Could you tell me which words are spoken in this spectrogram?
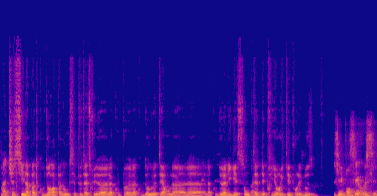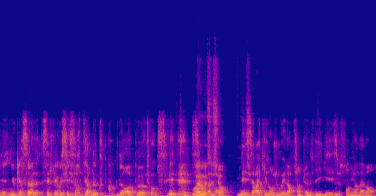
Bah, Chelsea n'a pas de Coupe d'Europe, hein, donc c'est peut-être la Coupe, la coupe d'Angleterre ou la, la, la, Coupe de la Ligue et ce sont ouais. peut-être des priorités pour les Blues. J'ai pensé aussi, mais Newcastle s'est fait aussi sortir de toute Coupe d'Europe. Euh, donc c'est. Ouais, ouais, c'est sûr. Mais c'est vrai qu'ils ont joué leur Champions League et se sont mis en avant.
